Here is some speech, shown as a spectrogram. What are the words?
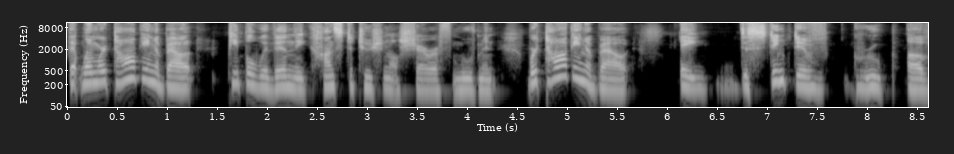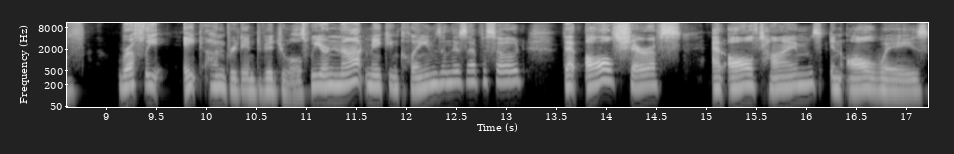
that when we're talking about people within the constitutional sheriff movement, we're talking about a distinctive group of roughly 800 individuals. We are not making claims in this episode that all sheriffs at all times, in all ways,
